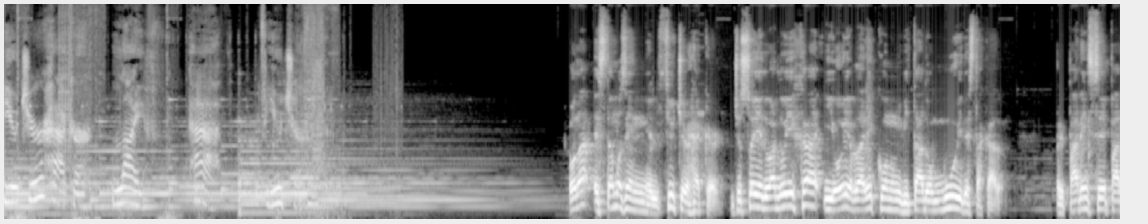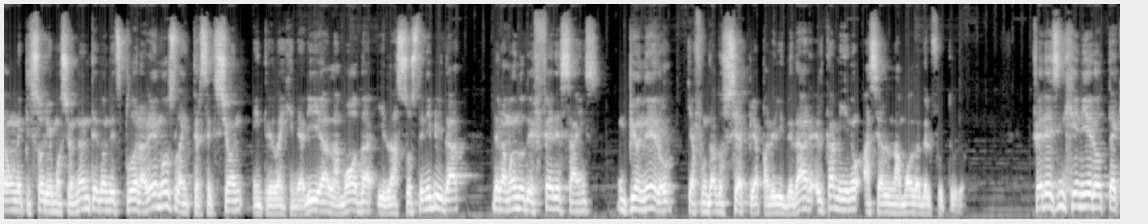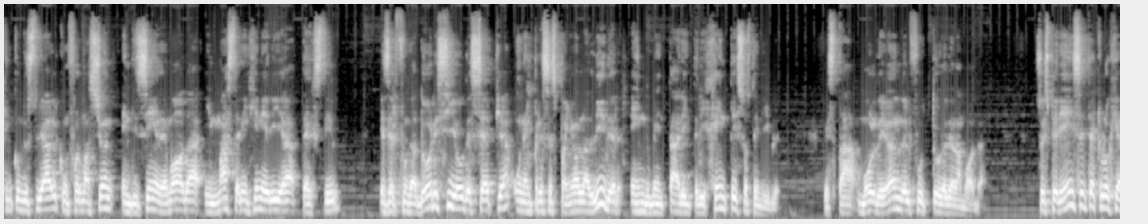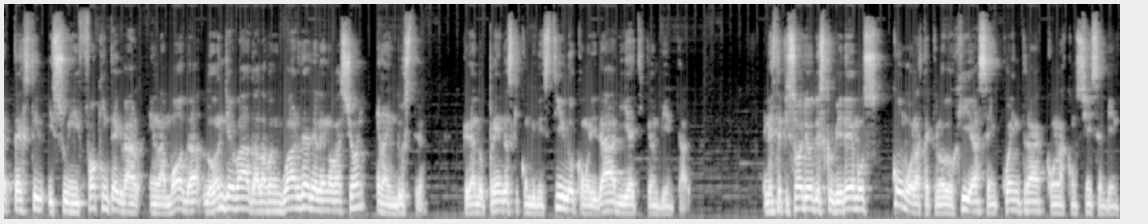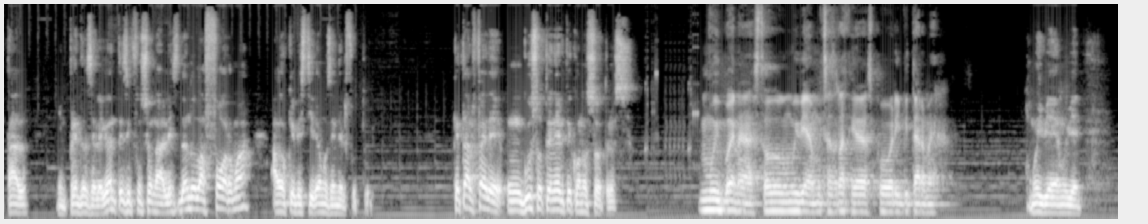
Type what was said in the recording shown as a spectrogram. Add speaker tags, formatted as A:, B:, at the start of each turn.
A: Future Hacker Life Path Future.
B: Hola, estamos en el Future Hacker. Yo soy Eduardo Hija y hoy hablaré con un invitado muy destacado. Prepárense para un episodio emocionante donde exploraremos la intersección entre la ingeniería, la moda y la sostenibilidad de la mano de Fede Sainz, un pionero que ha fundado Sepia para liderar el camino hacia la moda del futuro. Es ingeniero técnico industrial con formación en diseño de moda y máster en ingeniería textil. Es el fundador y CEO de Sepia, una empresa española líder en indumentaria inteligente y sostenible, está moldeando el futuro de la moda. Su experiencia en tecnología textil y su enfoque integral en la moda lo han llevado a la vanguardia de la innovación en la industria, creando prendas que combinen estilo, comodidad y ética ambiental. En este episodio descubriremos cómo la tecnología se encuentra con la conciencia ambiental en prendas elegantes y funcionales, dando la forma a lo que vestiremos en el futuro. ¿Qué tal, Fede? Un gusto tenerte con nosotros.
C: Muy buenas, todo muy bien. Muchas gracias por invitarme.
B: Muy bien, muy bien.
